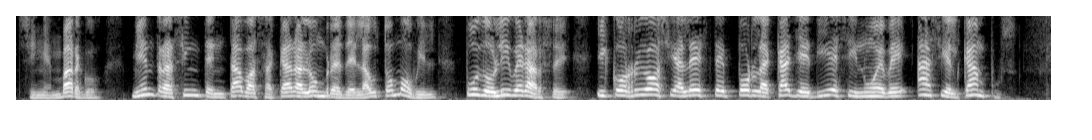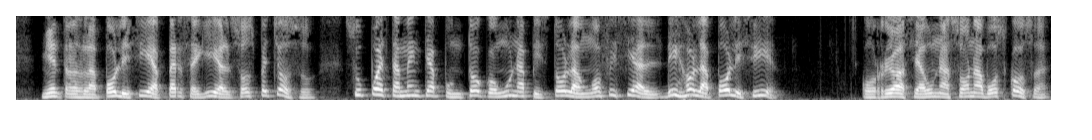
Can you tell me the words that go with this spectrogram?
Sin embargo, mientras intentaba sacar al hombre del automóvil, pudo liberarse y corrió hacia el este por la calle 19 hacia el campus. Mientras la policía perseguía al sospechoso, supuestamente apuntó con una pistola a un oficial, dijo la policía. Corrió hacia una zona boscosa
